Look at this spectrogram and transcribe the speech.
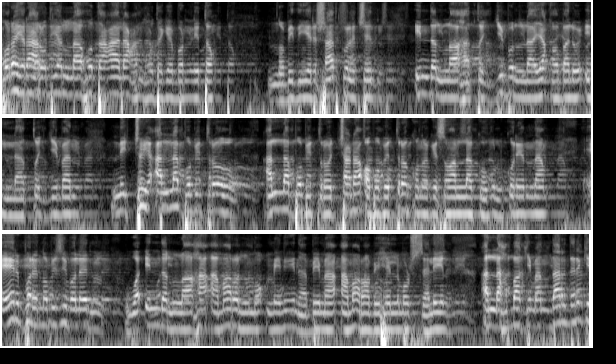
হুরায়রা রাদিয়াল্লাহু তাআলা আনহু থেকে বর্ণিত। নবী দিয়ে ইরশাদ করেছেন, ইন্দাল্লাহ তাজ্জিবুল লা ইয়াকবালু ইল্লা তাজ্জিবান নিশ্চয়ই আল্লাহ পবিত্র আল্লাহ পবিত্র, ছাড়া অপবিত্র কোনো কিছু আল্লাহ কবুল করেন না। এরপরে নবীজি বলেন আমারা আল্লাহ ইমানদারদেরকে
